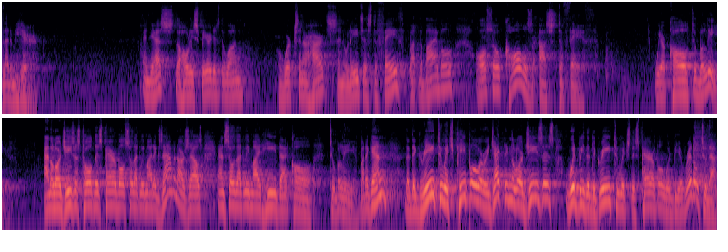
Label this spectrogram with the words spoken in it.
let him hear. And yes, the Holy Spirit is the one who works in our hearts and who leads us to faith, but the Bible also calls us to faith. We are called to believe. And the Lord Jesus told this parable so that we might examine ourselves and so that we might heed that call to believe. But again, the degree to which people were rejecting the Lord Jesus would be the degree to which this parable would be a riddle to them.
